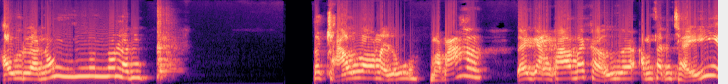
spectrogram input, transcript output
tội là nó nó, nó linh. Tao sợ con lon này luôn. Mà bả lại gần tao bác khự ông thanh sĩ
